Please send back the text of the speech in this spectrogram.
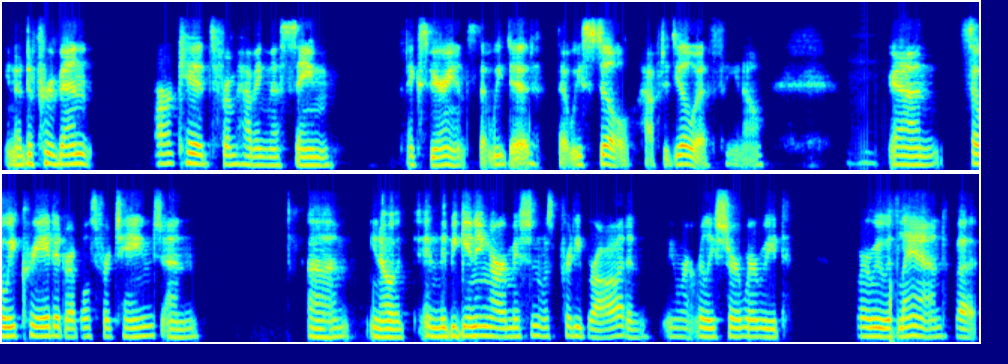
you know to prevent our kids from having this same experience that we did that we still have to deal with you know mm-hmm. and so we created rebels for change and um, you know in the beginning our mission was pretty broad and we weren't really sure where we'd where we would land but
